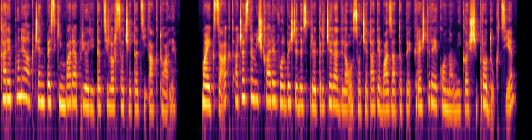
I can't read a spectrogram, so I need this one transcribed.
care pune accent pe schimbarea priorităților societății actuale. Mai exact, această mișcare vorbește despre trecerea de la o societate bazată pe creștere economică și producție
